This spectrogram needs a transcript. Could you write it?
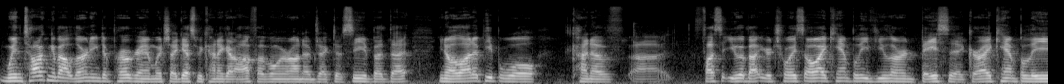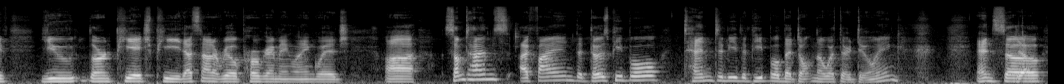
when talking about learning to program, which I guess we kind of got off of when we were on Objective C, but that you know, a lot of people will kind of uh, fuss at you about your choice. Oh, I can't believe you learned BASIC, or I can't believe you learned PHP. That's not a real programming language. Uh, sometimes I find that those people tend to be the people that don't know what they're doing. and so yep.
